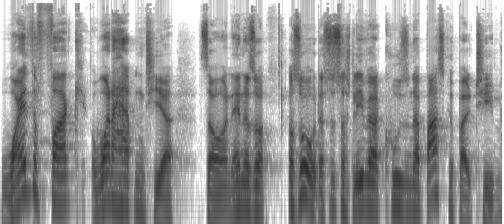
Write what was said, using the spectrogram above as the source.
why the fuck, what happened here? So, und er so, ach so, das ist das Leverkusener Basketballteam.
